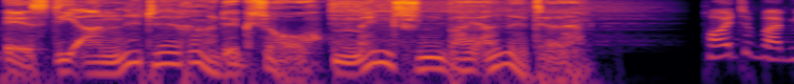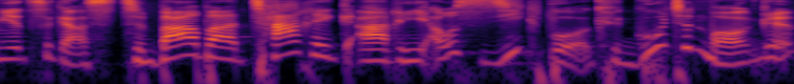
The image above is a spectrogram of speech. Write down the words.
ist die Annette Radig Show. Menschen bei Annette. Heute bei mir zu Gast Barbara Tarek Ari aus Siegburg. Guten Morgen.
